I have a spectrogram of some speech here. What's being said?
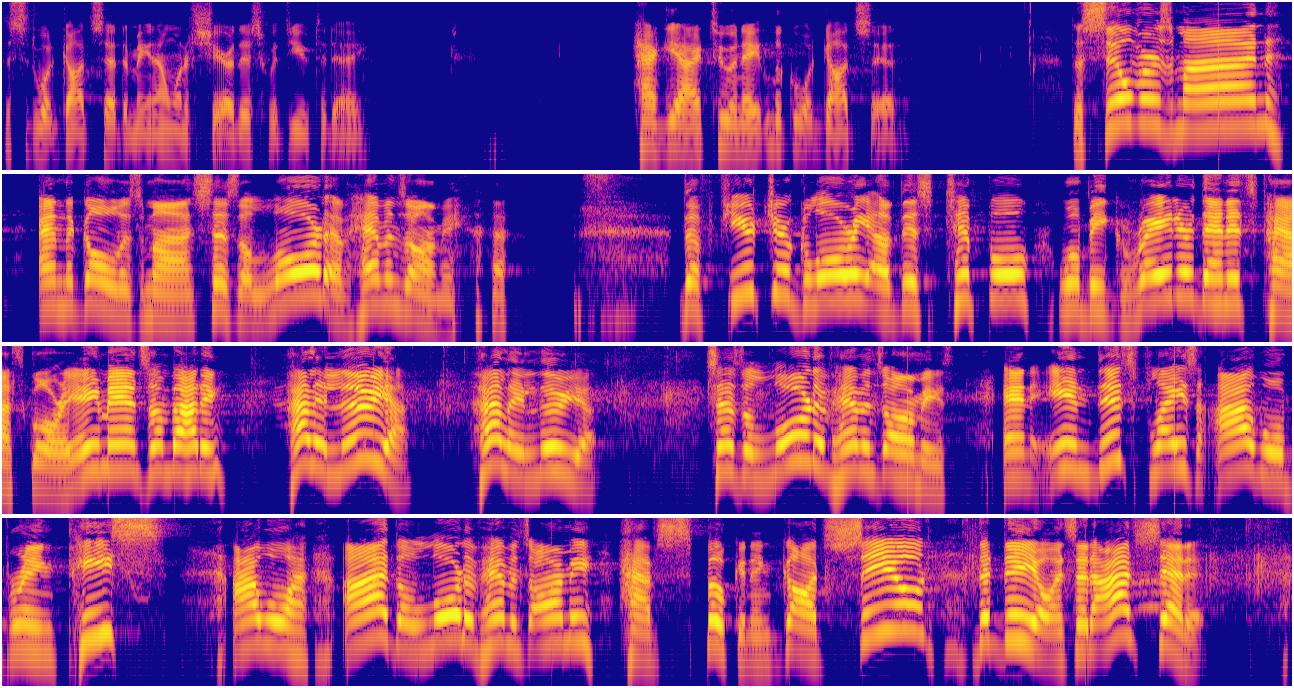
This is what God said to me, and I want to share this with you today. Haggai 2 and 8, look at what God said. The silver is mine and the gold is mine, says the Lord of heaven's army. the future glory of this temple will be greater than its past glory. Amen, somebody? Hallelujah. Hallelujah. Says the Lord of heaven's armies, and in this place I will bring peace. I will, I, the Lord of heaven's army, have spoken. And God sealed the deal and said, I've said it.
